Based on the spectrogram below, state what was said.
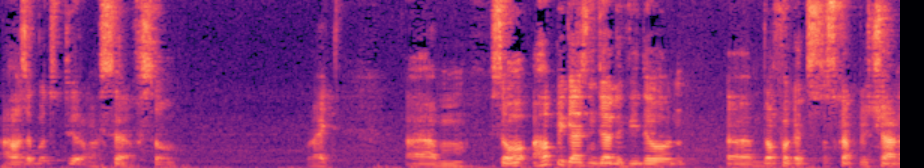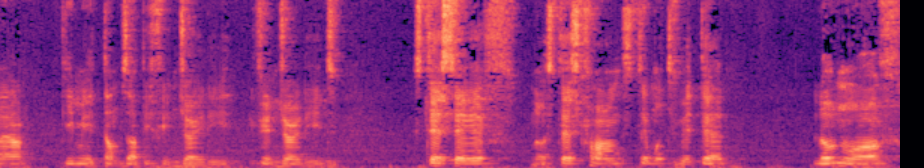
I was able to do it myself. So, right. Um, so I hope you guys enjoyed the video. Um, don't forget to subscribe to the channel give me a thumbs up if you enjoyed it. If you enjoyed it, stay safe, you know, stay strong, stay motivated. Lone Wolf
